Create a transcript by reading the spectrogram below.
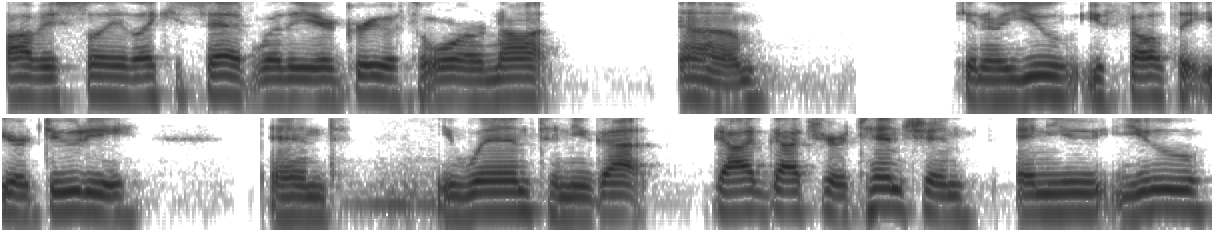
obviously, like you said, whether you agree with the war or not, um, you know, you you felt it your duty, and you went and you got God got your attention, and you you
